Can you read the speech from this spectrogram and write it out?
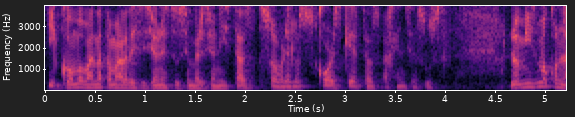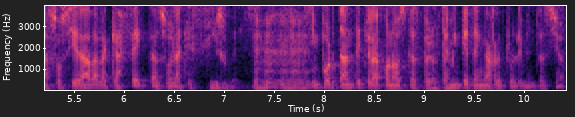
y cómo van a tomar decisiones tus inversionistas sobre los scores que estas agencias usan. Lo mismo con la sociedad a la que afectas o a la que sirves. Es importante que la conozcas, pero también que tengas retroalimentación.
